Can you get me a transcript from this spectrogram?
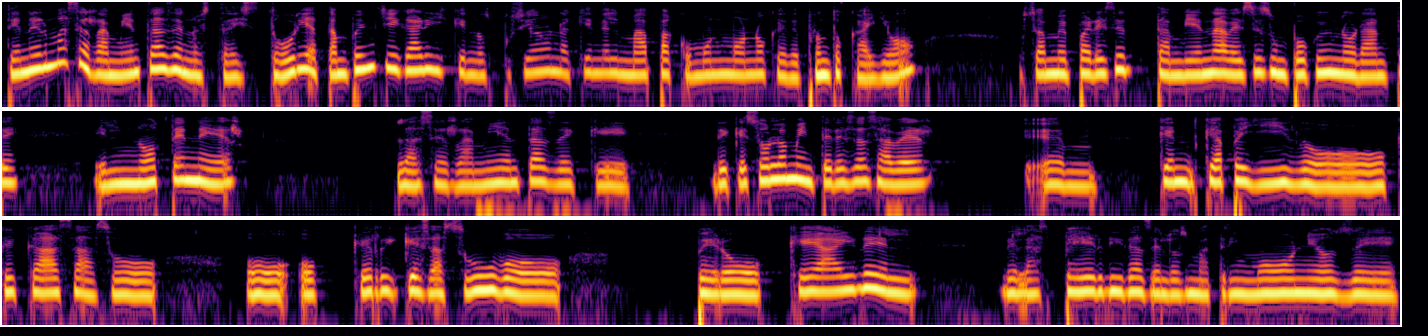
tener más herramientas de nuestra historia. También llegar y que nos pusieron aquí en el mapa como un mono que de pronto cayó. O sea, me parece también a veces un poco ignorante el no tener las herramientas de que, de que solo me interesa saber em, qué, apellido, o qué casas, o, o, qué riquezas hubo, pero qué hay del, de las pérdidas, de los matrimonios, de,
